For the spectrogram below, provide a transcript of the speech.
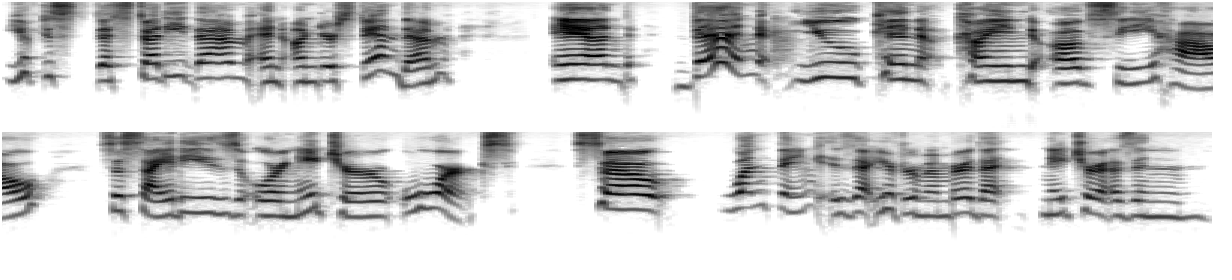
you have to st- study them and understand them and then you can kind of see how societies or nature works so one thing is that you have to remember that nature as in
